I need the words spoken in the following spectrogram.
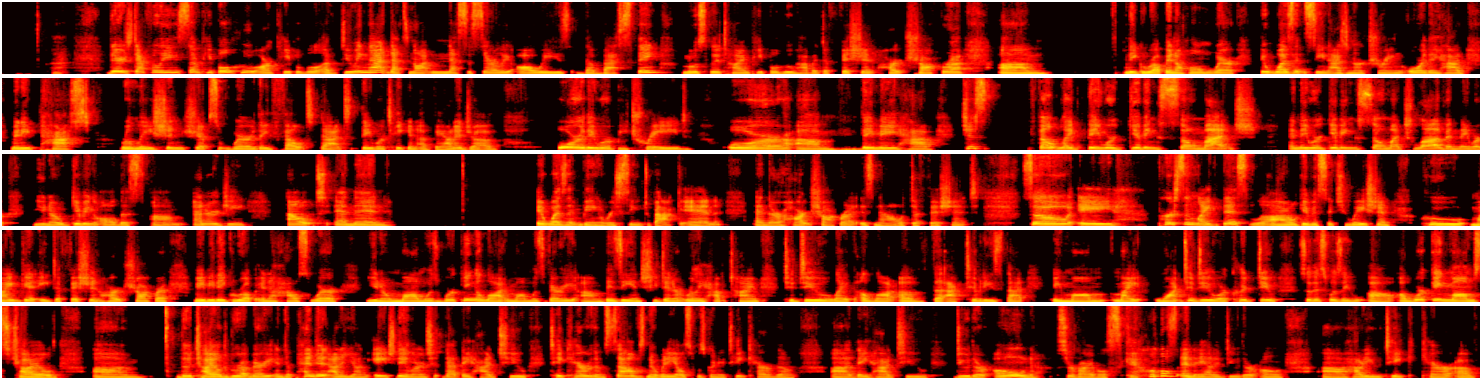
there's definitely some people who are capable of doing that. That's not necessarily always the best thing. Most of the time, people who have a deficient heart chakra, um, they grew up in a home where it wasn't seen as nurturing, or they had many past relationships where they felt that they were taken advantage of, or they were betrayed or um, they may have just felt like they were giving so much and they were giving so much love and they were you know giving all this um, energy out. And then it wasn't being received back in and their heart chakra is now deficient. So a person like this i'll give a situation who might get a deficient heart chakra. Maybe they grew up in a house where, you know, mom was working a lot and mom was very um, busy and she didn't really have time to do like a lot of the activities that a mom might want to do or could do. So this was a uh, a working mom's child. Um, the child grew up very independent at a young age. They learned that they had to take care of themselves. Nobody else was going to take care of them. Uh, they had to do their own survival skills and they had to do their own uh, how do you take care of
